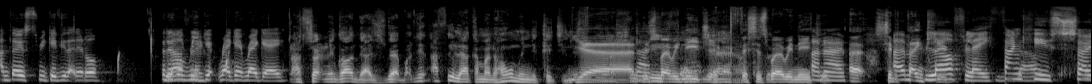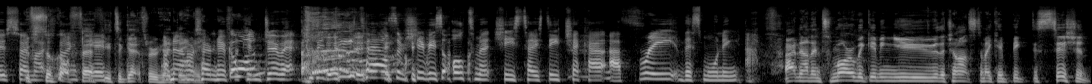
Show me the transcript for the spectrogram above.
And those three give you that little, the little Lovely. reggae, reggae reggae. I certainly got that. It's great, but I feel like I'm at home in the kitchen. This is Yeah, nice this is where we need you. Yeah. This is where we need I you. know. Uh, Shivi, Um, thank you. Lovely. Thank you so, so You've much. still got a Thank fair you. few to get through here, I know, I don't know if Go I can on. do it. For the details of Shivi's Ultimate Cheese Toasty, check out our free This Morning app. All right, now then, tomorrow we're giving you the chance to make a big decision.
